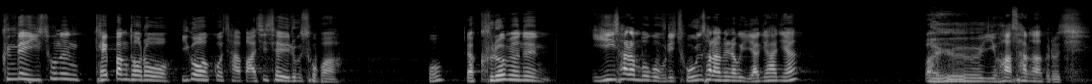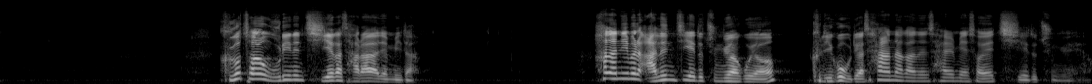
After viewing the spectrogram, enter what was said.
근데 이 손은 대빵 더러워. 이거 갖고 자 마시세요. 이러고 줘봐. 어? 야 그러면은 이 사람 보고 우리 좋은 사람이라고 이야기하냐? 아유 이 화상아 그러지. 그것처럼 우리는 지혜가 자라야 됩니다. 하나님을 아는 지혜도 중요하고요. 그리고 우리가 살아나가는 삶에서의 지혜도 중요해요.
